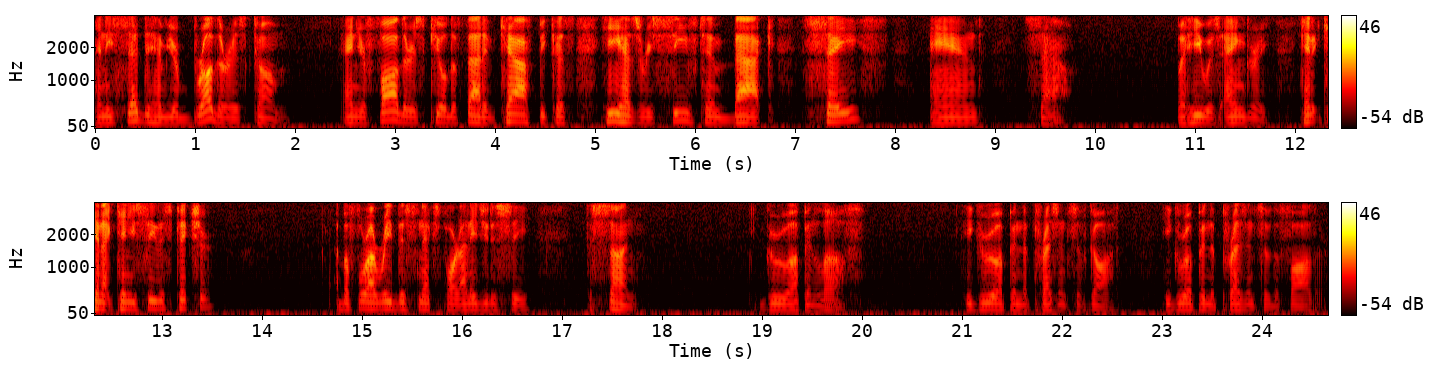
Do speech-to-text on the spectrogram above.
And he said to him, Your brother has come, and your father has killed a fatted calf because he has received him back safe and sound. But he was angry. Can, can, I, can you see this picture? Before I read this next part, I need you to see the son grew up in love. He grew up in the presence of God. He grew up in the presence of the Father.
